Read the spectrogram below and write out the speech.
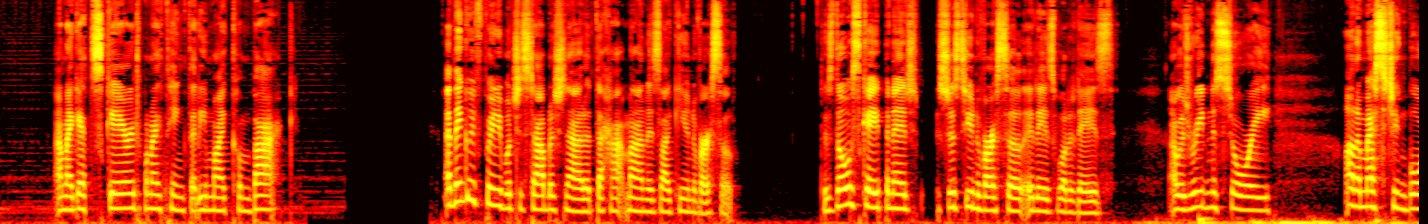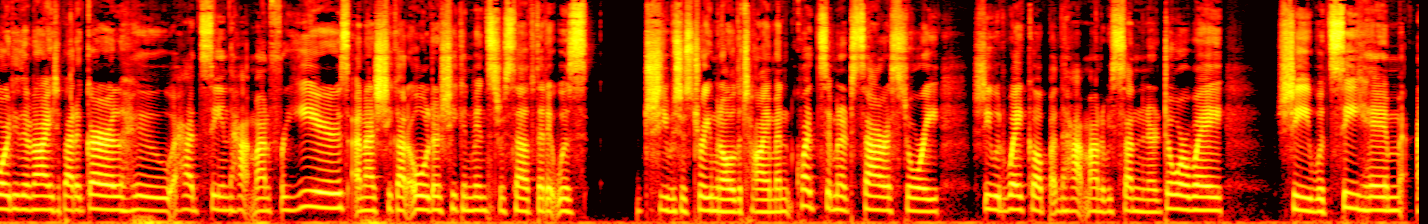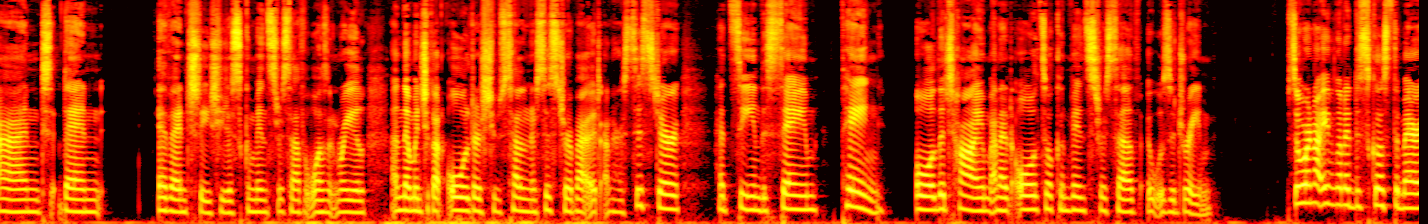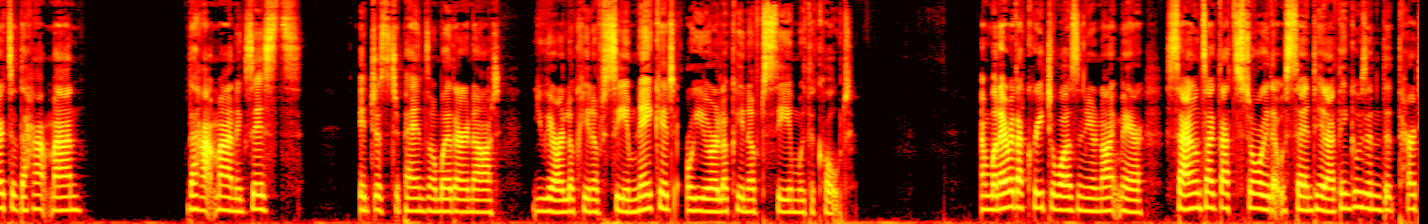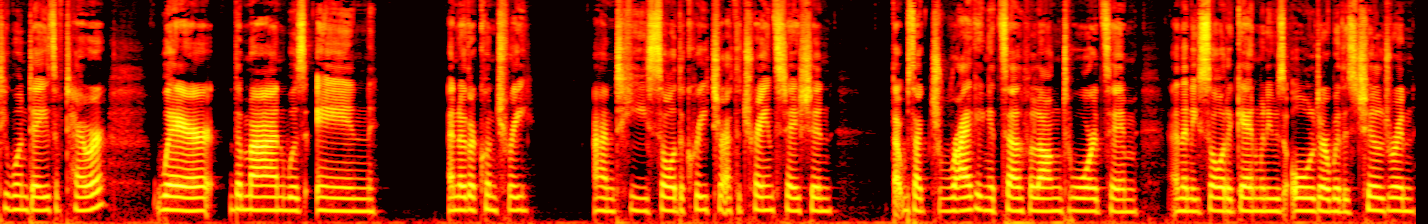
and I get scared when I think that he might come back. I think we've pretty much established now that the Hat Man is like universal. There's no escaping it, it's just universal, it is what it is. I was reading a story on a messaging board the other night about a girl who had seen the Hat Man for years, and as she got older, she convinced herself that it was she was just dreaming all the time. And quite similar to Sarah's story, she would wake up and the Hat Man would be standing in her doorway. She would see him, and then eventually she just convinced herself it wasn't real. And then when she got older, she was telling her sister about it, and her sister had seen the same thing all the time and had also convinced herself it was a dream. So we're not even going to discuss the merits of the Hat Man. The Hat Man exists. It just depends on whether or not you are lucky enough to see him naked or you are lucky enough to see him with a coat. And whatever that creature was in your nightmare sounds like that story that was sent in. I think it was in the 31 Days of Terror, where the man was in another country and he saw the creature at the train station that was like dragging itself along towards him. And then he saw it again when he was older with his children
